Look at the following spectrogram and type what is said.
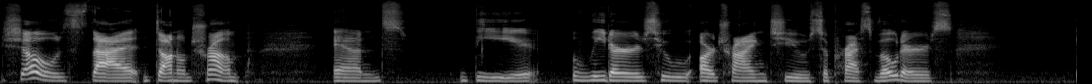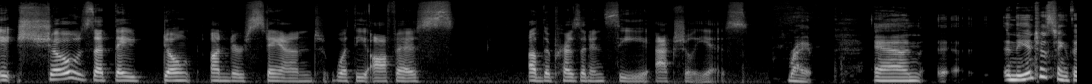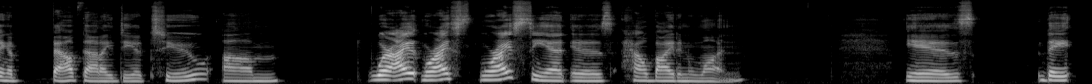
shows that Donald Trump and the leaders who are trying to suppress voters it shows that they don't understand what the office of the presidency actually is. Right. And and the interesting thing about that idea too um where I where I where I see it is how Biden won. Is they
